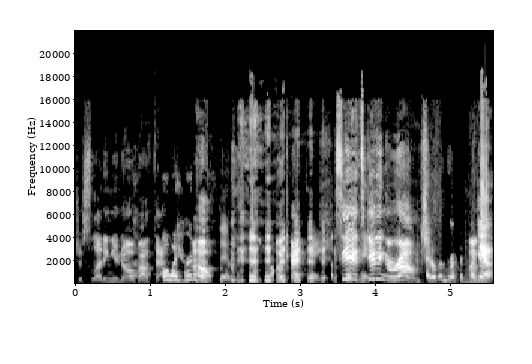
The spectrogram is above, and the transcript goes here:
just letting you know about that. Oh, I heard oh. about this. okay. okay. See, it's getting around. I don't remember what the question. Yeah.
